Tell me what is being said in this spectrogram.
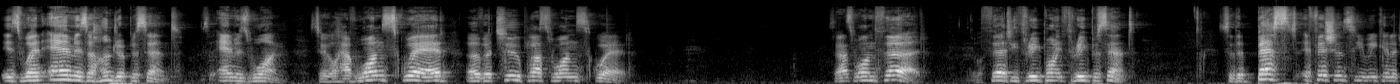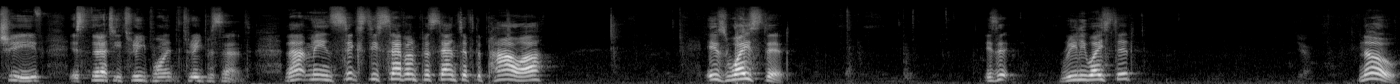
is when M is 100%. So M is 1. So you'll have 1 squared over 2 plus 1 squared. So that's one third, or 33.3%. So the best efficiency we can achieve is 33.3%. That means 67% of the power is wasted. Is it really wasted? Yeah. No.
